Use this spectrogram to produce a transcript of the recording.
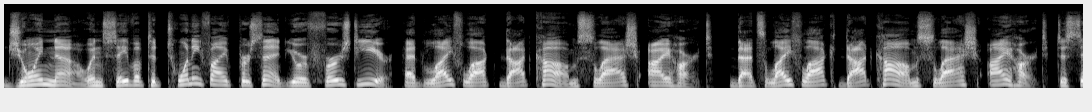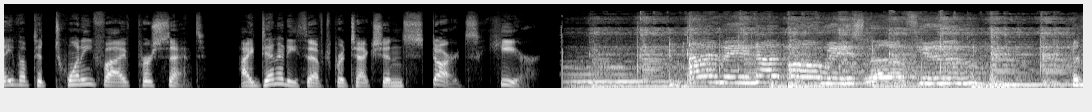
Join now and save up to 25% your first year at lifelock.com slash iHeart. That's lifelock.com slash iHeart to save up to 25%. Identity theft protection starts here. I may not always love you, but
